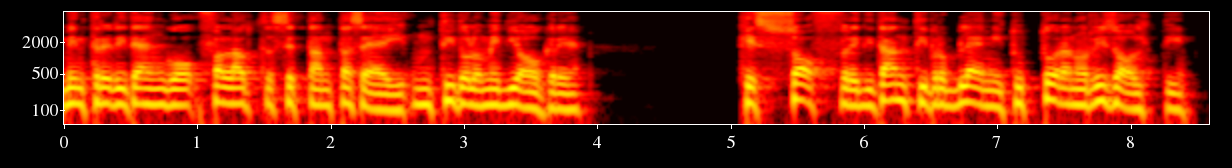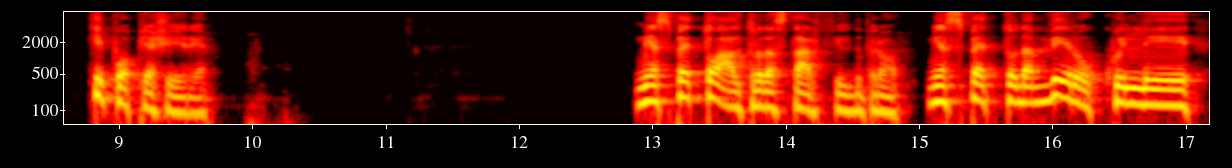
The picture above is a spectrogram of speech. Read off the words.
Mentre ritengo Fallout 76 un titolo mediocre che soffre di tanti problemi tuttora non risolti che può piacere. Mi aspetto altro da Starfield però. Mi aspetto davvero quelle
